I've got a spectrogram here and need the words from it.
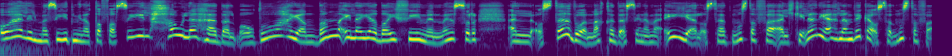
وللمزيد من التفاصيل حول هذا الموضوع ينضم إلي ضيفي من مصر الأستاذ والناقد السينمائي الأستاذ مصطفى الكيلاني. أهلا بك أستاذ مصطفى.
